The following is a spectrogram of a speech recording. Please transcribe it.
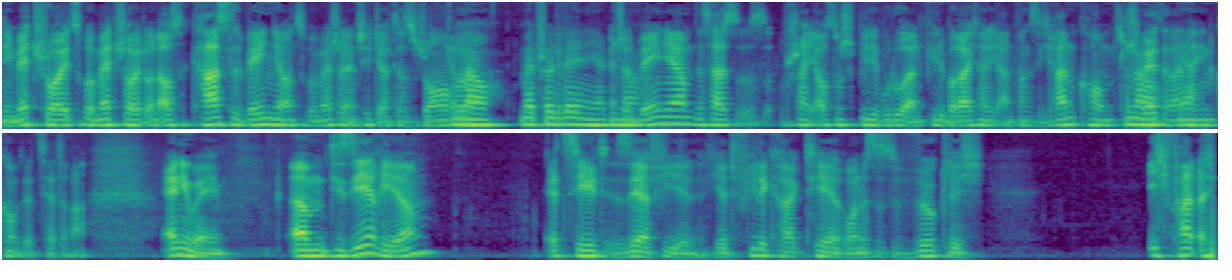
Nee, Metroid, Super Metroid und aus Castlevania und Super Metroid entsteht ja auch das Genre. Genau, Metroidvania, genau. Metroidvania. Das heißt, es ist wahrscheinlich auch so ein Spiel, wo du an viele Bereiche noch nicht anfangs nicht rankommst, Genau, später ja. hinkommst, etc. Anyway, ähm, die Serie erzählt sehr viel. Die hat viele Charaktere und es ist wirklich. Ich fand, ich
